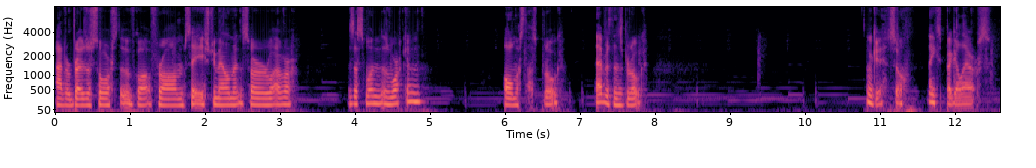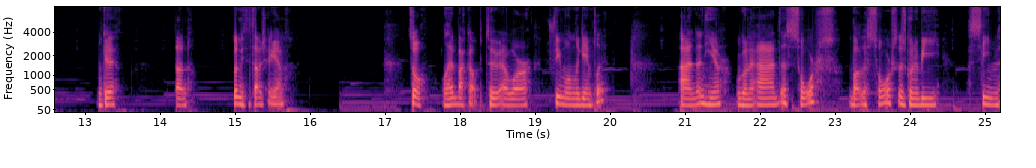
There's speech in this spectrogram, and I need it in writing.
add our browser source that we've got from, say, Stream Elements or whatever. Is this one is working? All my stuff's broke. Everything's broke. Okay, so nice big alerts. Okay, done. Don't need to touch it again. So we'll head back up to our stream only gameplay. And in here, we're going to add a source, but the source is going to be a scene.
